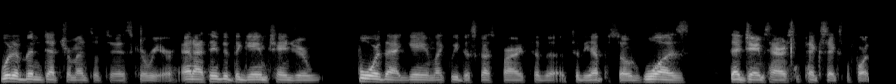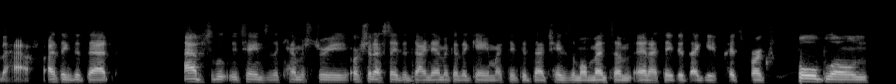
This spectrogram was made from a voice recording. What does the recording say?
would have been detrimental to his career. And I think that the game changer for that game, like we discussed prior to the to the episode, was that James Harrison pick six before the half. I think that that absolutely changed the chemistry, or should I say, the dynamic of the game. I think that that changed the momentum, and I think that that gave Pittsburgh full blown.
